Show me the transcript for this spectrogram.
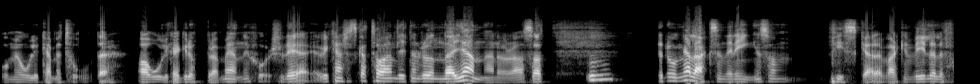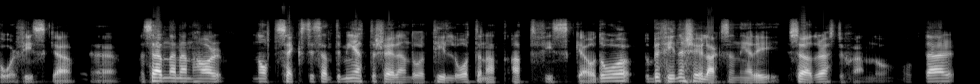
och med olika metoder av olika grupper av människor. Så det, vi kanske ska ta en liten runda igen här nu. Alltså att Mm. den unga laxen den är ingen som fiskar, varken vill eller får fiska. Eh, Men sen när den har nått 60 centimeter så är den då tillåten att, att fiska och då, då befinner sig laxen nere i södra Östersjön. Då. Och där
